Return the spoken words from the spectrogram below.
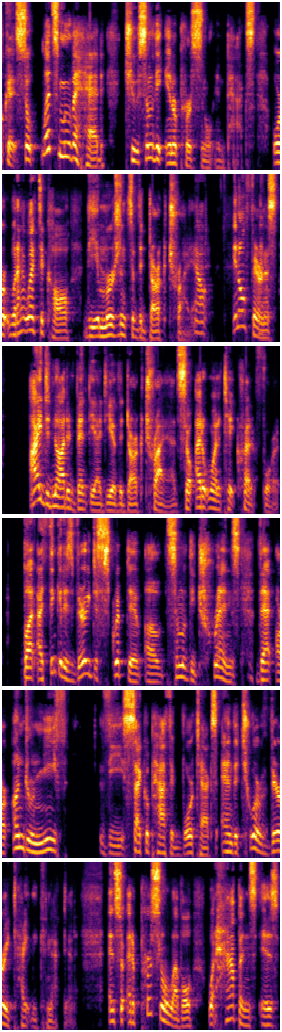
Okay, so let's move ahead to some of the interpersonal impacts, or what I like to call the emergence of the dark triad. Now, in all fairness, I did not invent the idea of the dark triad, so I don't want to take credit for it but I think it is very descriptive of some of the trends that are underneath the psychopathic vortex and the two are very tightly connected. And so at a personal level, what happens is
